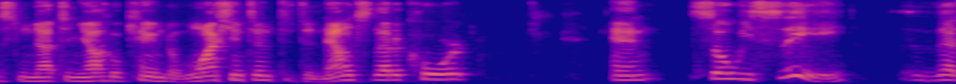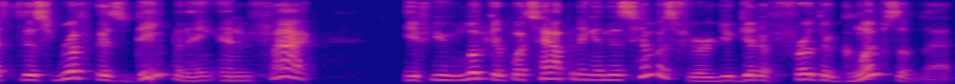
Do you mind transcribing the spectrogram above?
Mr. Netanyahu came to Washington to denounce that accord. And so we see that this rift is deepening. And in fact, if you look at what's happening in this hemisphere, you get a further glimpse of that.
